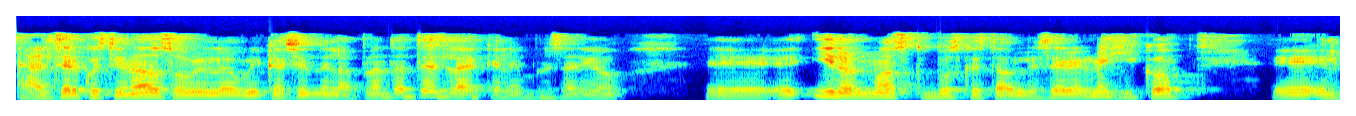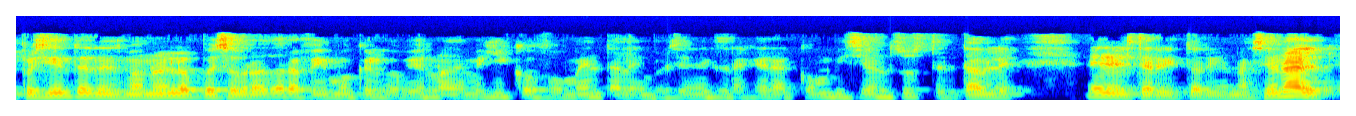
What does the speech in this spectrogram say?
Al ser cuestionado sobre la ubicación de la planta Tesla que el empresario eh, Elon Musk busca establecer en México, eh, el presidente Andrés Manuel López Obrador afirmó que el gobierno de México fomenta la inversión extranjera con visión sustentable en el territorio nacional,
